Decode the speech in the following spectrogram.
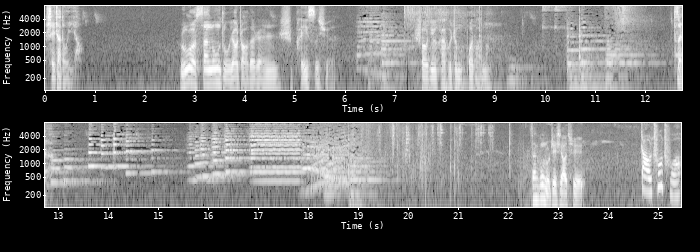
谁炸都一样。如果三公主要找的人是裴思雪，少君还会这么豁达吗？自然。三公主这是要去。找楚楚，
